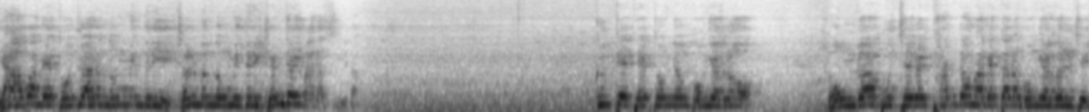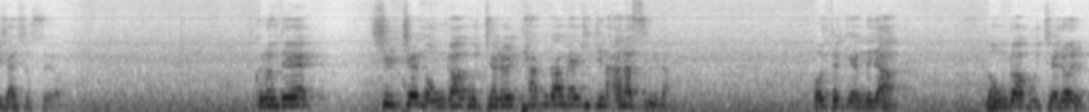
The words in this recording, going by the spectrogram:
야밤에 도주하는 농민들이 젊은 농민들이 굉장히 많았습니다. 그때 대통령 공약으로 농가 부채를 탕감하겠다는 공약을 제시하셨어요. 그런데 실제 농가 부채를 탕감해 주진 않았습니다. 어떻게 했느냐? 농가 부채를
